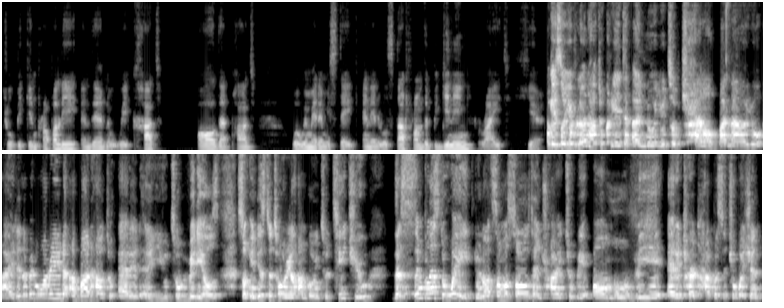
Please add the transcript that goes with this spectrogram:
it will begin properly and then we cut all that part where we made a mistake and then we'll start from the beginning right here. Okay, so you've learned how to create a new YouTube channel, but now you are a little bit worried about how to edit a YouTube videos. So in this tutorial, I'm going to teach you the simplest way. Do not somersault and try to be all movie editor type of situation.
